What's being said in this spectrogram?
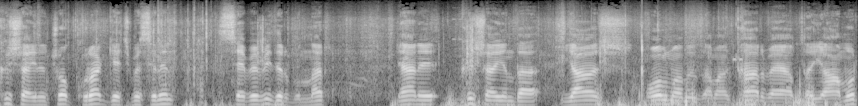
kış ayının çok kurak geçmesinin sebebidir bunlar. Yani kış ayında yağış olmadığı zaman kar veya da yağmur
